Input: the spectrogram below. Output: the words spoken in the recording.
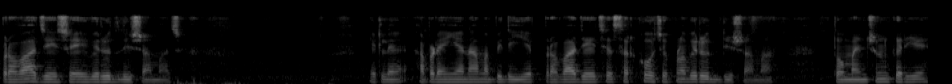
પ્રવાહ જે છે, એ વિરુદ્ધ દિશામાં છે. એટલે આપણે અહીંયા નામ આપી દઈએ. પ્રવાહ જે છે સરખો છે, પણ વિરુદ્ધ દિશામાં. તો મેન્શન કરીએ.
